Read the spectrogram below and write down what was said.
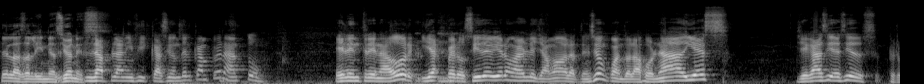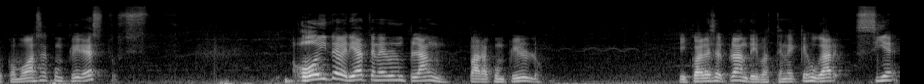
Sí, las alineaciones. la planificación del campeonato. El entrenador, y- pero sí debieron haberle llamado la atención. Cuando la jornada 10 llegas y decides, pero ¿cómo vas a cumplir esto? Hoy debería tener un plan para cumplirlo. ¿Y cuál es el plan? De, va a tener que jugar 100,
